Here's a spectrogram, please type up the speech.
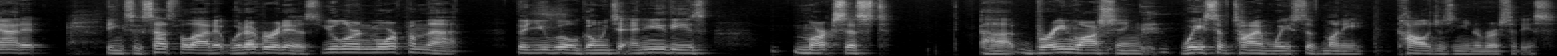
at it, being successful at it, whatever it is. You'll learn more from that than you will going to any of these Marxist, uh, brainwashing, waste of time, waste of money colleges and universities.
